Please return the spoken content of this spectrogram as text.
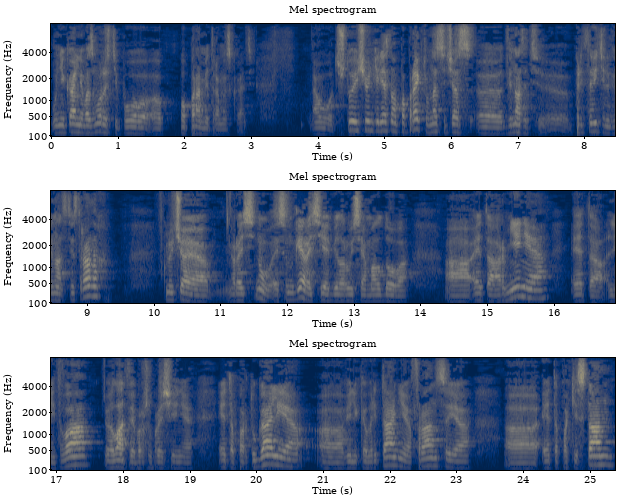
уникальные возможности по, э, по параметрам искать. Вот. Что еще интересного по проекту? У нас сейчас 12 э, представителей в 12 странах, включая Россию, ну, СНГ, Россия, Белоруссия, Молдова. А, это Армения, это Литва, Латвия, прошу прощения, это Португалия, а, Великобритания, Франция, а, это Пакистан.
